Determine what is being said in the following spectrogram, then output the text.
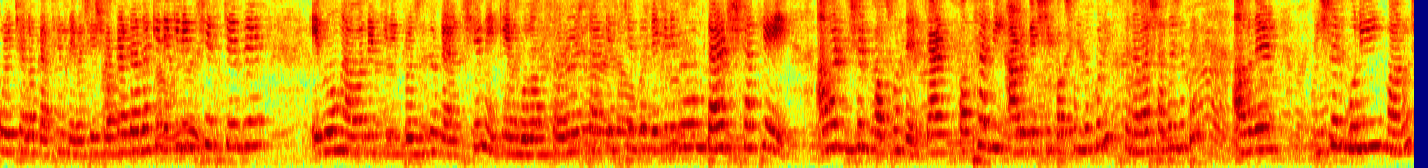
পরিচালক আছেন, দেবাশিস সরকার দাদাকে ডেকে নিচ্ছি স্টেজে এবং আমাদের যিনি প্রযোজক আছেন, এ কে এম গোলাম সরোয়ার স্যারকে স্টেজে ডেকে নেব এবং তার সাথে আমার ভীষণ পছন্দের, যার কথা আমি আরও বেশি পছন্দ করি, সিনেমার সাথে সাথে আমাদের ভীষণ গুণী মানুষ,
